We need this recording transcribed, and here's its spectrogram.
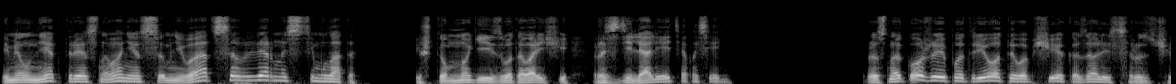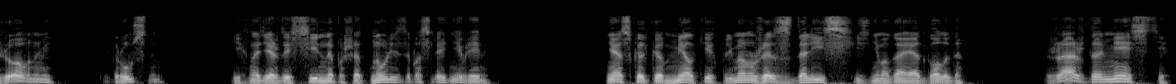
имел некоторые основания сомневаться в верности Мулата, и что многие из его товарищей разделяли эти опасения. Краснокожие патриоты вообще оказались разочарованными и грустными. Их надежды сильно пошатнулись за последнее время. Несколько мелких племен уже сдались, изнемогая от голода. Жажда мести,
